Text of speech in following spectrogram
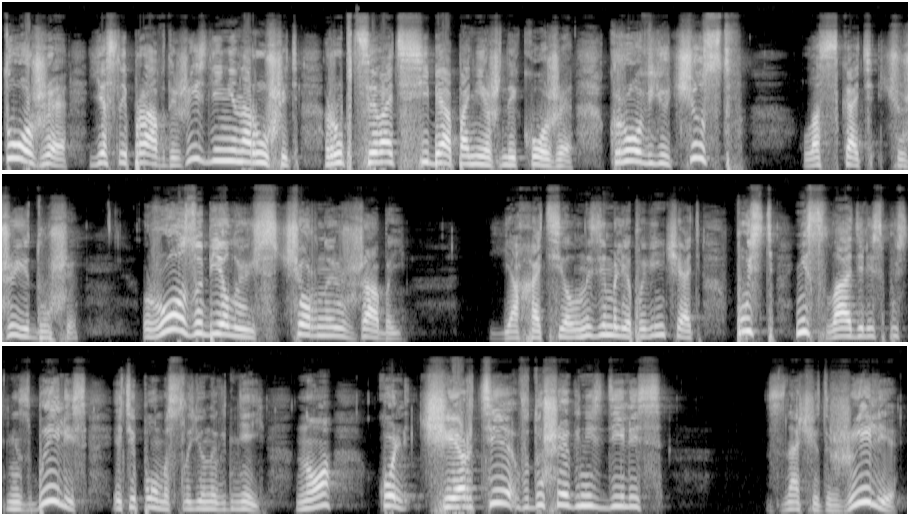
тоже, если правды жизни не нарушить, рубцевать себя по нежной коже, кровью чувств ласкать чужие души. Розу белую с черной жабой я хотел на земле повенчать. Пусть не сладились, пусть не сбылись эти помыслы юных дней, но, коль черти в душе гнездились, значит, жили –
